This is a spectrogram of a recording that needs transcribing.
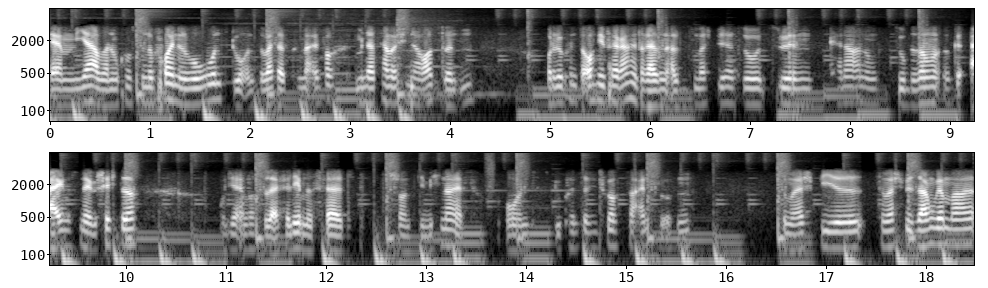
ähm, ja, wann bekommst du eine Freundin, wo wohnst du und so weiter. Das können wir einfach mit der Zeitmaschine herausfinden. Oder du kannst auch in die Vergangenheit reisen, also zum Beispiel halt so zu den, keine Ahnung, zu besonderen Ereignissen der Geschichte und die einfach so live erleben. Das fällt schon ziemlich nice. Und du könntest die Zukunft beeinflussen. Zum Beispiel, zum Beispiel sagen wir mal,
